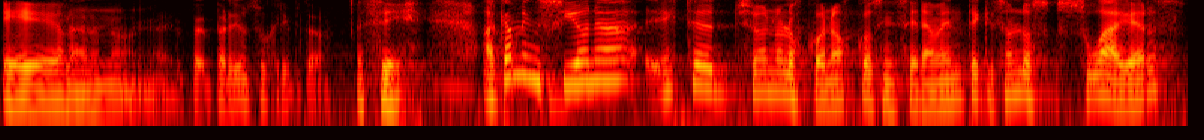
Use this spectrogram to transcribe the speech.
Eh, Claro, no. P- Perdí un suscriptor. Sí. Acá menciona, este yo no los conozco sinceramente, que son los swaggers,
